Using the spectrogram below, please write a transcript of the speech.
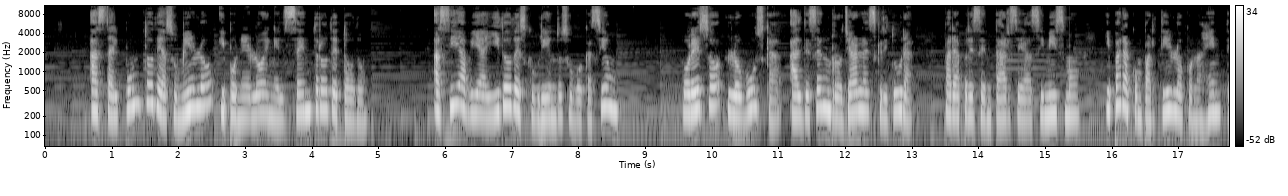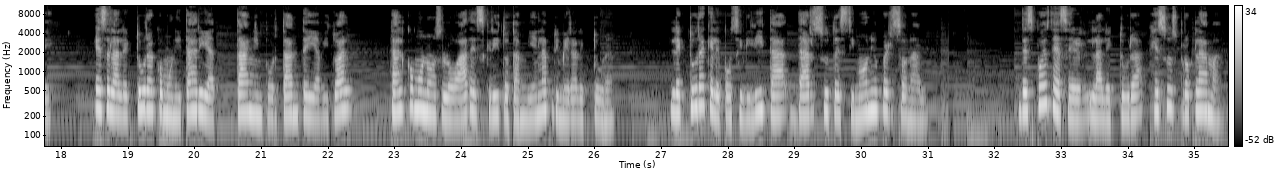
hasta el punto de asumirlo y ponerlo en el centro de todo. Así había ido descubriendo su vocación. Por eso lo busca al desenrollar la escritura para presentarse a sí mismo y para compartirlo con la gente. Es la lectura comunitaria tan importante y habitual, tal como nos lo ha descrito también la primera lectura. Lectura que le posibilita dar su testimonio personal. Después de hacer la lectura, Jesús proclama,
